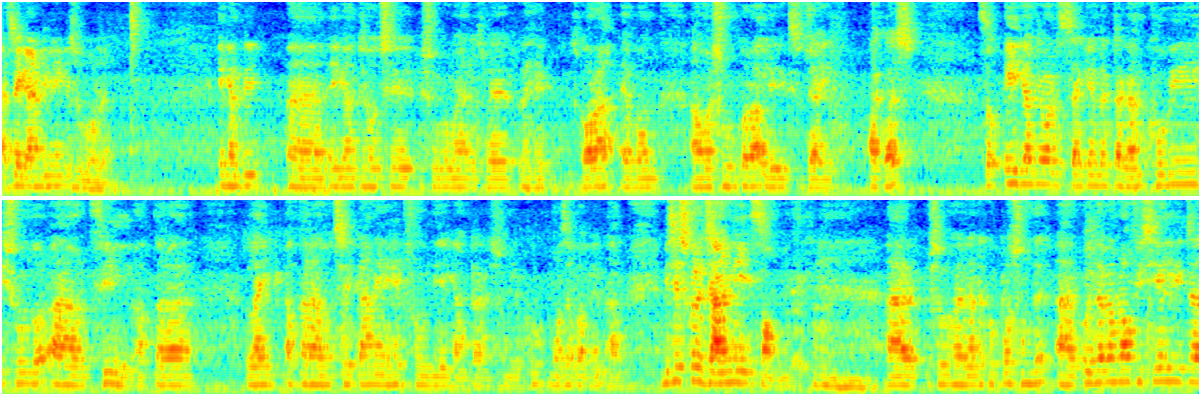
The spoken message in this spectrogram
আচ্ছা এই গানটি নিয়ে কিছু বলেন। এই গানটি এই গানটি হচ্ছে মেহরাজ করা এবং আমার সুর করা লিরিক্স যাই আকাশ। তো এই গানটি আমার সেকেন্ড একটা গান, খুবই সুন্দর আর ফিল আপনারা লাইক আপনারা হচ্ছে কানে হেডফোন দিয়ে গানটা শুনলে খুব মজা পাবেন। আর বিশেষ করে জার্নি সং আর শুরু হয় গানটা খুব পছন্দের। আর ওইভাবে আমরা অফিসিয়ালি এটা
